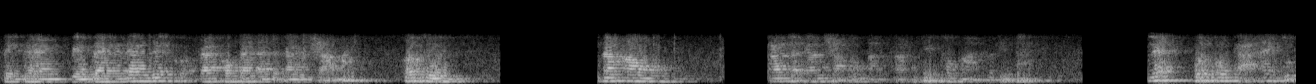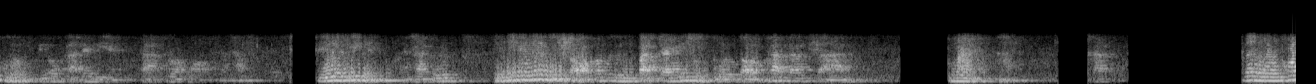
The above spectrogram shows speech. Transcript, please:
เปลี่ยนแปลงเปลี่ยนแปลงในด้านเรื่องของการของการจัดการศึกษาใหม่ก็คือนำเอาการจัดการศึกษาของต่างประเทศเข้ามาประเทศไทยและเปิดโอกาสให้ทุกคนมีโอกาสได้เรียนตามรอบๆนะครับนี่เรื่องที่หนึ่งนะครับทีนี้เรื่องที่สองก็คือปัจจัยที่ส่งผลต่อภาคการศึกษา ม่ของไทยนะครับในหัวข้อ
